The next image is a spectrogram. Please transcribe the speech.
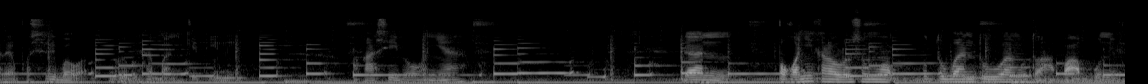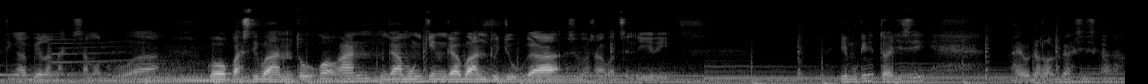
Ada posisi bahwa gue bisa bangkit ini. Makasih pokoknya. Dan pokoknya kalau lu semua butuh bantuan butuh apa pun ya tinggal bilang aja sama gue gue pasti bantu kok kan. Nggak mungkin gak bantu juga sama sahabat sendiri. Ya mungkin itu aja sih. Kayak udah lega sih sekarang.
